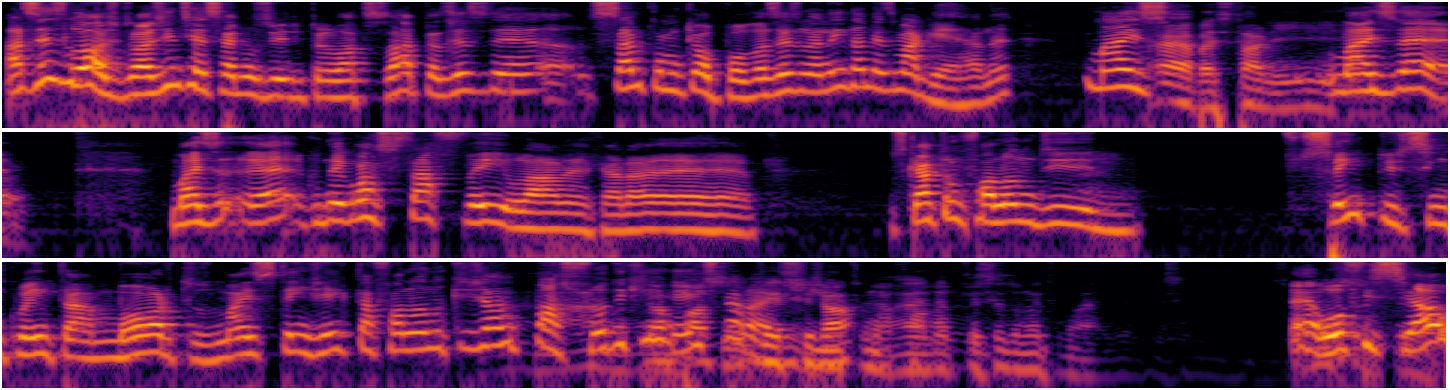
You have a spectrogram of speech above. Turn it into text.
Às vezes, lógico, a gente recebe uns vídeos pelo WhatsApp, às vezes, é, sabe como que é o povo? Às vezes não é nem da mesma guerra, né? Mas É, vai estar ali. mas é. Mas é, o negócio tá feio lá, né, cara? É, os caras estão falando de 150 mortos, mas tem gente que tá falando que já passou de Ah, já 500, passou, caralho. Deve ter sido Já- muito já mais. falamos Deve ter sido muito mais. É, o oficial,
